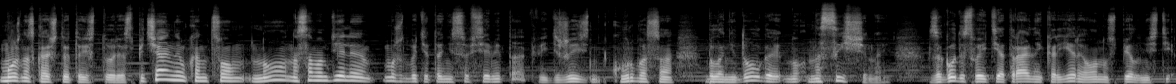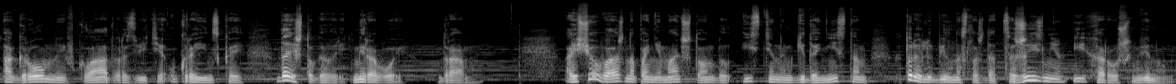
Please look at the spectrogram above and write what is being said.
Можно сказать, что это история с печальным концом, но на самом деле, может быть, это не совсем и так, ведь жизнь Курбаса была недолгой, но насыщенной. За годы своей театральной карьеры он успел внести огромный вклад в развитие украинской, да и что говорить, мировой драмы. А еще важно понимать, что он был истинным гедонистом, который любил наслаждаться жизнью и хорошим вином.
